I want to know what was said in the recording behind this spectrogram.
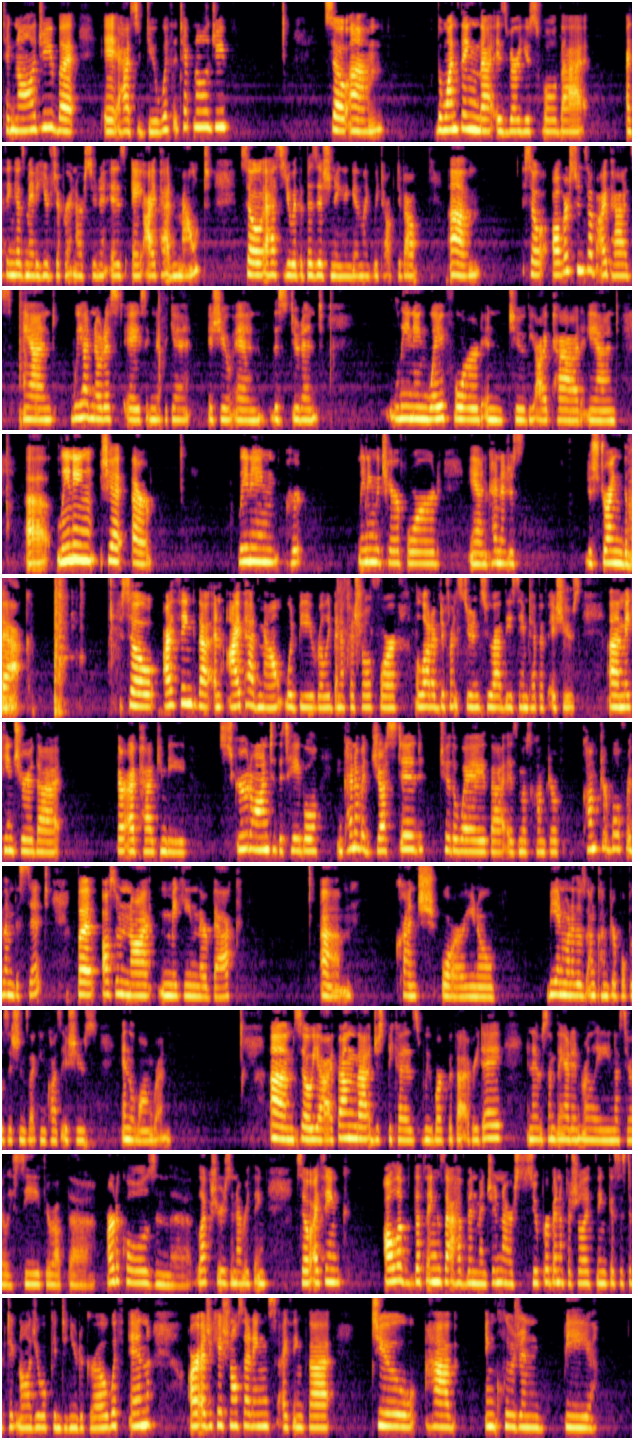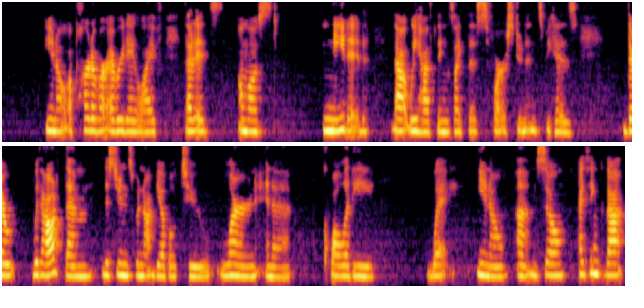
technology, but it has to do with the technology. So um, the one thing that is very useful that I think has made a huge difference in our student is a iPad mount. So it has to do with the positioning again, like we talked about. Um, so all of our students have iPads, and we had noticed a significant issue in the student leaning way forward into the iPad and uh, leaning she or leaning her leaning the chair forward and kind of just destroying the back. So I think that an iPad mount would be really beneficial for a lot of different students who have these same type of issues. Um, making sure that their iPad can be screwed onto the table and kind of adjusted to the way that is most comfortable comfortable for them to sit, but also not making their back um, crunch or, you know, be in one of those uncomfortable positions that can cause issues in the long run. Um, so yeah, I found that just because we work with that every day, and it was something I didn't really necessarily see throughout the articles and the lectures and everything. So I think all of the things that have been mentioned are super beneficial. I think assistive technology will continue to grow within our educational settings. I think that to have inclusion be you know a part of our everyday life that it's almost needed that we have things like this for our students because they're without them the students would not be able to learn in a quality way you know? Um, so i think that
